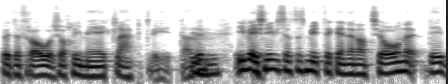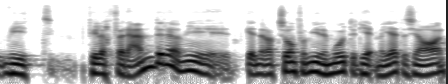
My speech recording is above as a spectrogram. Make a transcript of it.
bei den Frauen schon ein bisschen mehr gelebt wird. Oder? Mhm. Ich weiß nicht, wie sich das mit den Generationen mit vielleicht verändern. Die Generation von meiner Mutter, die hat mir jedes Jahr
